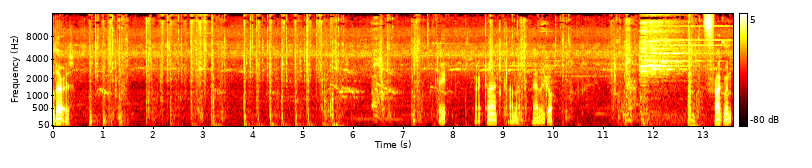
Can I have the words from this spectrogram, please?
Oh, there it is. Okay. Right, can I climb that? There we go. Fragment.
